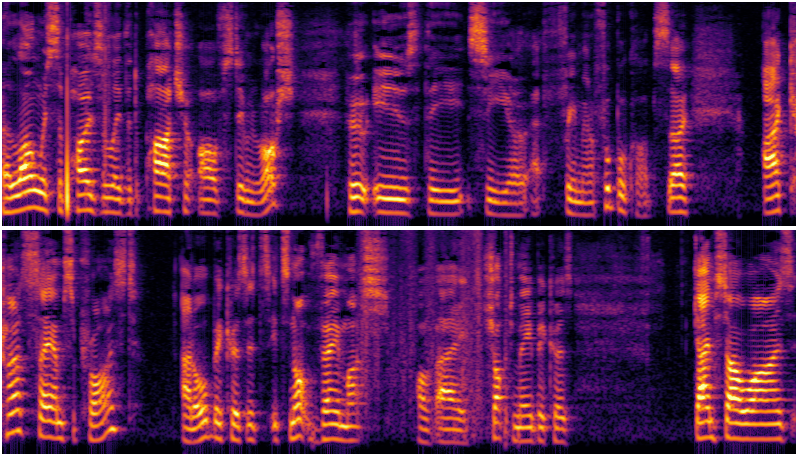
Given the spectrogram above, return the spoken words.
along with supposedly the departure of Stephen Rosich, who is the CEO at Fremantle Football Club. So I can't say I'm surprised at all because it's it's not very much of a shock to me because game style wise,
